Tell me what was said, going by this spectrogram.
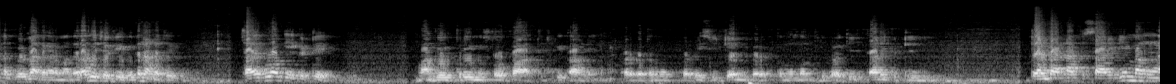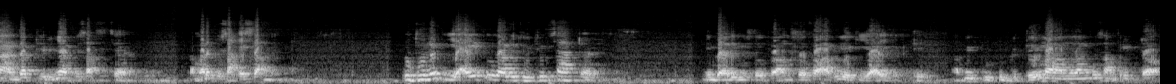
tetap hormat dengan Ramadan, tapi saya tiru tenang aja. Saya pulang kiai gede, manggil Tri Mustafa di kita nih, berketemu presiden, berketemu menteri, berarti kita nih gede. Dan karena besar ini menganggap dirinya pusat sejarah. Kemarin pusat Islam. Kudunya kiai itu kalau jujur sadar. Nimbali Mustafa, Mustafa aku ya kiai gede. Tapi buku gede malah mulangku santri dok.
